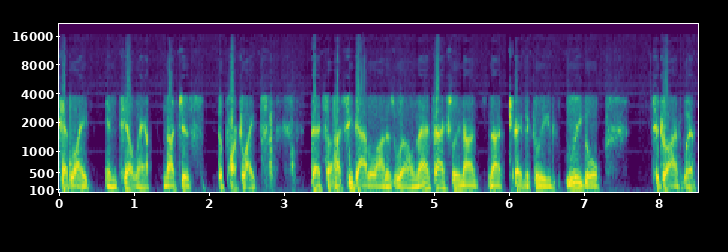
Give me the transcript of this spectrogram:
headlight and tail lamp, not just the park lights. That's I see that a lot as well. And that's actually not not technically legal to drive with.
